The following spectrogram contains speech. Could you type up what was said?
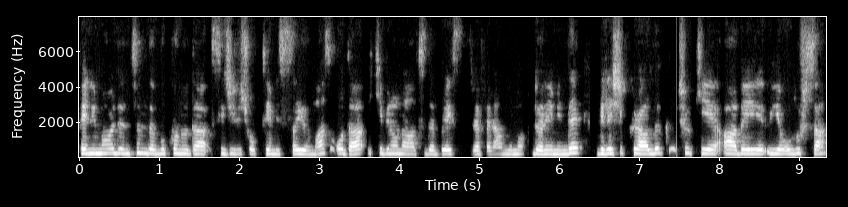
Penny Mordaunt'ın da bu konuda sicili çok temiz sayılmaz. O da 2016'da Brexit referandumu döneminde Birleşik Krallık Türkiye AB'ye üye olursa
